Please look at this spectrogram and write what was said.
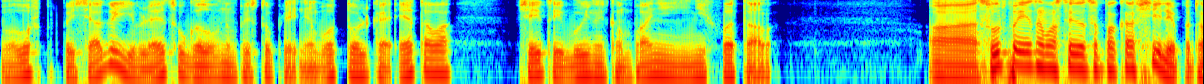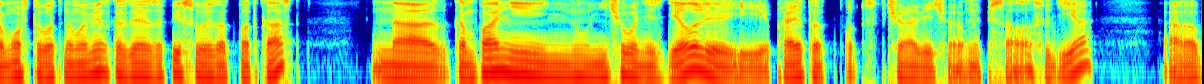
ложь под присягой является уголовным преступлением. Вот только этого всей этой буйной компании не хватало. А суд при этом остается пока в силе, потому что вот на момент, когда я записываю этот подкаст, на компании ну, ничего не сделали, и про это вот вчера вечером написала судья, а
